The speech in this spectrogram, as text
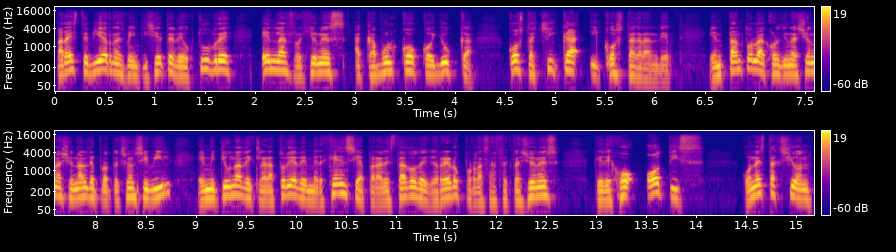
para este viernes 27 de octubre en las regiones Acapulco, Coyuca, Costa Chica y Costa Grande. En tanto, la Coordinación Nacional de Protección Civil emitió una declaratoria de emergencia para el estado de Guerrero por las afectaciones que dejó Otis. Con esta acción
